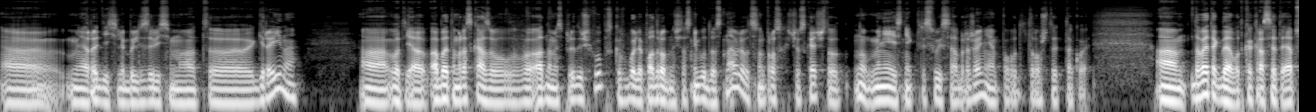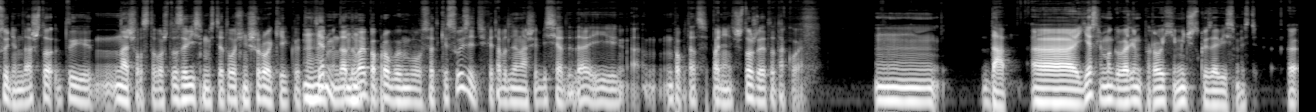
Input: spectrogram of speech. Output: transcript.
А, у меня родители были зависимы от э, героина. А, вот я об этом рассказывал в одном из предыдущих выпусков, более подробно сейчас не буду останавливаться, но просто хочу сказать, что ну, у меня есть некоторые свои соображения по поводу того, что это такое. А, давай тогда вот как раз это и обсудим, да, что ты начал с того, что зависимость — это очень широкий какой-то uh-huh, термин, да, uh-huh. давай попробуем его все-таки сузить, хотя бы для нашей беседы, да, и а, попытаться понять, что же это такое. Mm, да, э, если мы говорим про химическую зависимость, э,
